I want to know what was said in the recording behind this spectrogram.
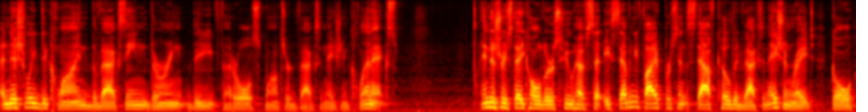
initially declined the vaccine during the federal-sponsored vaccination clinics. Industry stakeholders who have set a 75% staff COVID vaccination rate goal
